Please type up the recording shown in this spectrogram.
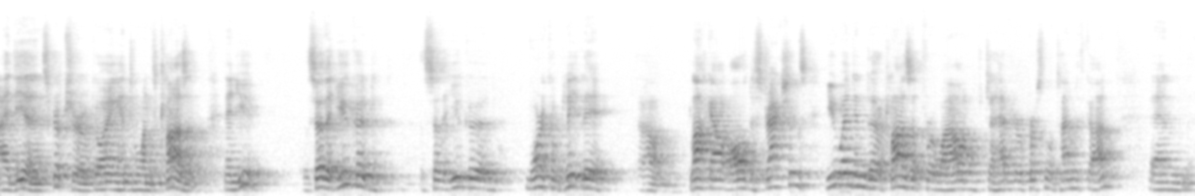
idea in Scripture of going into one's closet, and you, so that you could, so that you could more completely um, block out all distractions. You went into a closet for a while to have your personal time with God, and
